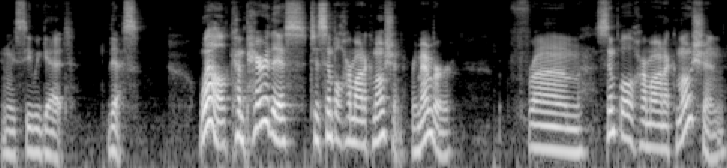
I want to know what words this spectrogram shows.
and we see we get this. Well, compare this to simple harmonic motion. Remember, from simple harmonic motion,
